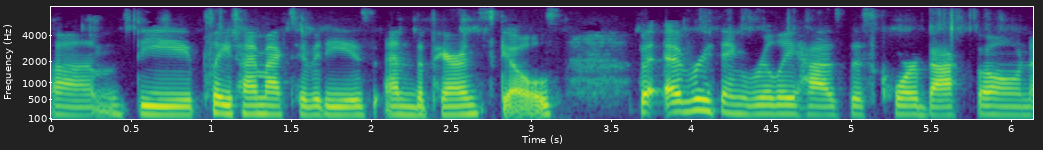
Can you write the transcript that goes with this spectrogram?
um, the playtime activities, and the parent skills. But everything really has this core backbone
